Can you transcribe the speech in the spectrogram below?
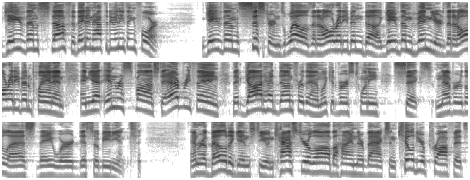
gave them stuff that they didn't have to do anything for gave them cisterns, wells that had already been dug, gave them vineyards that had already been planted, and yet in response to everything that God had done for them, look at verse 26. Nevertheless, they were disobedient and rebelled against you and cast your law behind their backs and killed your prophets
